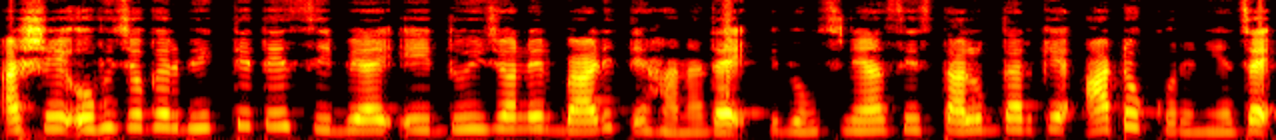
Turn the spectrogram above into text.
আর সেই অভিযোগের ভিত্তিতে সিবিআই এই দুইজনের বাড়িতে হানা দেয় এবং স্নেহাশিস তালুকদারকে আটক করে নিয়ে যায়।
